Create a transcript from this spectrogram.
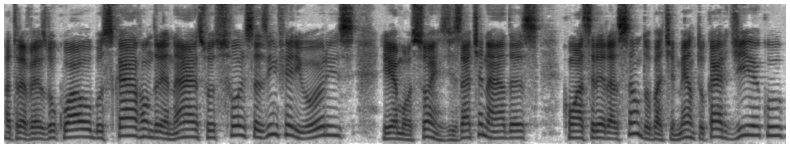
através do qual buscavam drenar suas forças inferiores e emoções desatinadas com a aceleração do batimento cardíaco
